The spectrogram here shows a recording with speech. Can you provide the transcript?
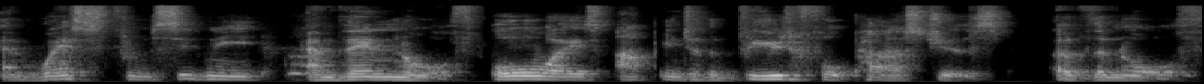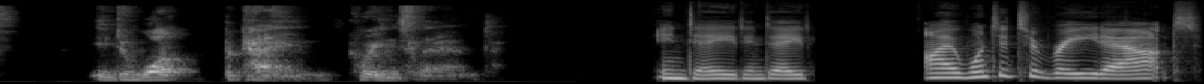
and west from Sydney and then north, always up into the beautiful pastures of the north, into what became Queensland. Indeed, indeed. I wanted to read out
